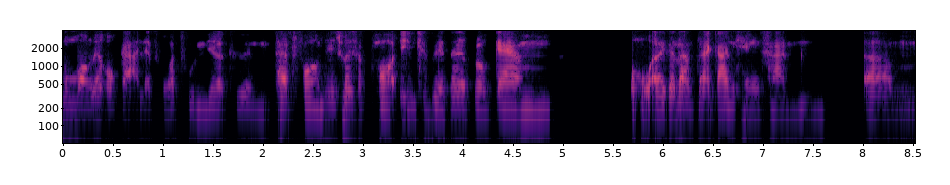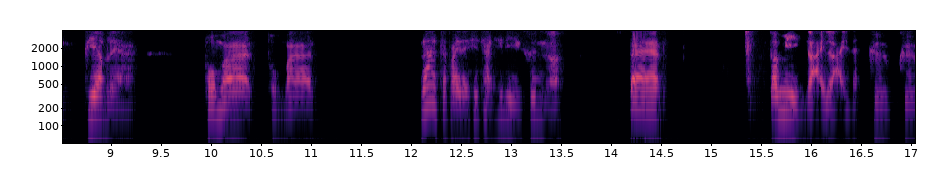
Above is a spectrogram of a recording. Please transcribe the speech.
มุมมองเรื่องโอกาสเนี่ยผมว่าทุนเยอะขึ้น แพลตฟอร์มที่ช่วย support incubator โปรแกรมโอ้โหอะไรก็ตามแต่การแข่งขันเพียบเลยฮะผมว่าผมว่าน่าจะไปในทิศทางที่ดีขึ้นเนาะแต่ก็มีอีกหลายหลายคือคือ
